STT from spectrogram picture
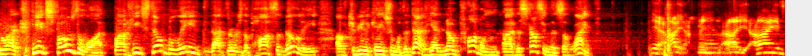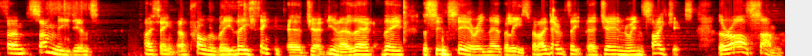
Right. He exposed a lot, but he still believed that there was the possibility of communication with the dead. He had no problem uh, discussing this at length. Yeah, I, I mean, I, I've um, some mediums. I think are probably they think they're gen, you know they're they are sincere in their beliefs, but I don't think they're genuine psychics. There are some.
